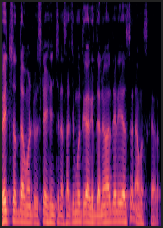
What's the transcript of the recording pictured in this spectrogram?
వేచి చూద్దామంటూ విశ్లేషించిన సత్యమూర్తి గారికి ధన్యవాదాలు తెలియజేస్తూ నమస్కారం.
